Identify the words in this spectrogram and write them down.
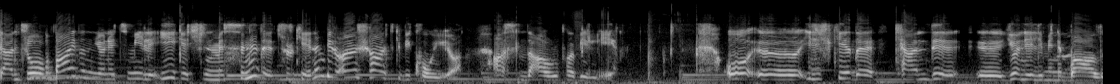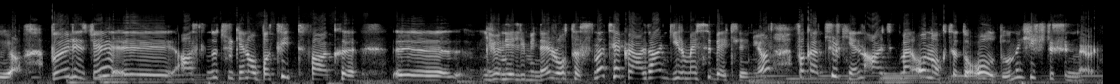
Yani Joe Biden yönetimiyle iyi geçinmesini de Türkiye'nin bir ön şart gibi koyuyor aslında Avrupa Birliği o e, ilişkiye de kendi e, yönelimini bağlıyor. Böylece e, aslında Türkiye'nin o Batı ittifakı e, yönelimine, rotasına tekrardan girmesi bekleniyor. Fakat Türkiye'nin artık ben o noktada olduğunu hiç düşünmüyorum.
